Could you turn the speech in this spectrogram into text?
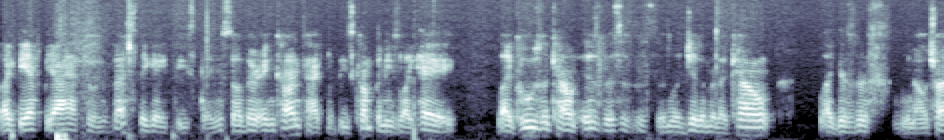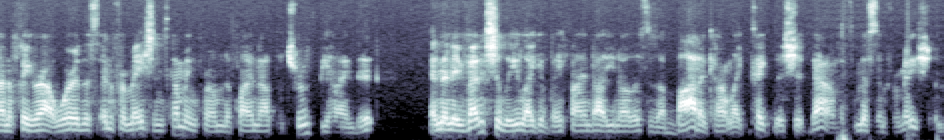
like the FBI has to investigate these things, so they're in contact with these companies. Like, hey, like whose account is this? Is this a legitimate account? Like, is this you know trying to figure out where this information is coming from to find out the truth behind it? And then eventually, like if they find out, you know, this is a bot account, like take this shit down. It's misinformation.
